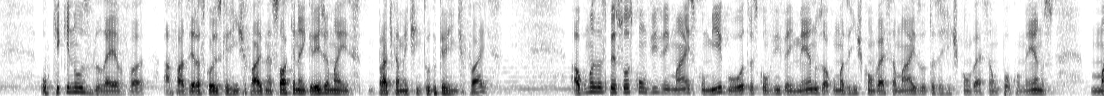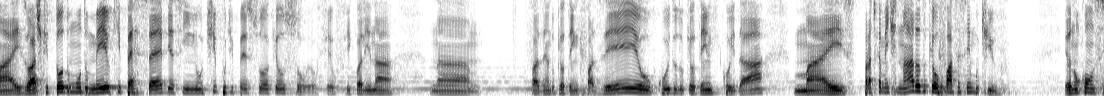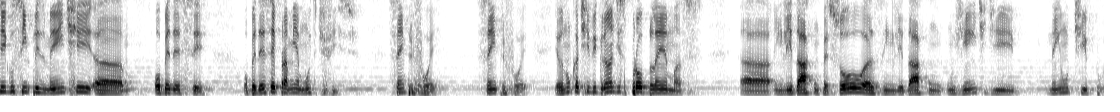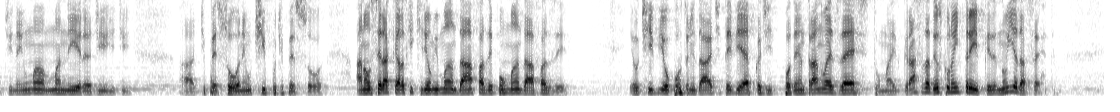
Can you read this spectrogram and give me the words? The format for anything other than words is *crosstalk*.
o que, que nos leva a fazer as coisas que a gente faz, não é só aqui na igreja, mas praticamente em tudo que a gente faz. Algumas das pessoas convivem mais comigo, outras convivem menos, algumas a gente conversa mais, outras a gente conversa um pouco menos, mas eu acho que todo mundo meio que percebe assim o tipo de pessoa que eu sou. Eu fico ali na, na fazendo o que eu tenho que fazer, eu cuido do que eu tenho que cuidar, mas praticamente nada do que eu faço é sem motivo. Eu não consigo simplesmente uh, obedecer. Obedecer para mim é muito difícil. Sempre foi, sempre foi. Eu nunca tive grandes problemas uh, em lidar com pessoas, em lidar com, com, gente de nenhum tipo, de nenhuma maneira de, de ah, de pessoa, nenhum tipo de pessoa, a não ser aquelas que queriam me mandar fazer por mandar fazer. Eu tive oportunidade, teve época de poder entrar no exército, mas graças a Deus que eu não entrei, porque não ia dar certo.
